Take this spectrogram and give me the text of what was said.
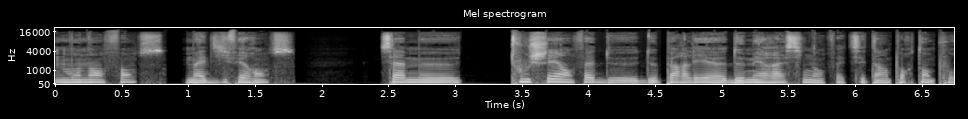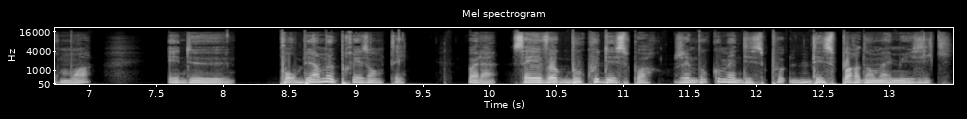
mon enfance, ma différence. Ça me touchait en fait de, de parler de mes racines en fait. C'était important pour moi et de pour bien me présenter. Voilà, ça évoque beaucoup d'espoir. J'aime beaucoup mettre d'espo- d'espoir dans ma musique.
